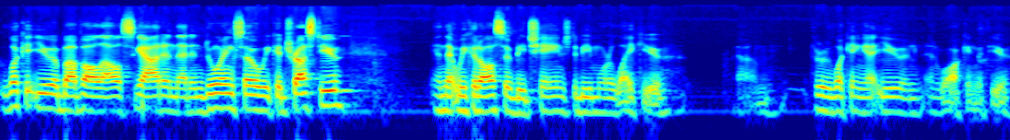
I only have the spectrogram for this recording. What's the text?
look at you above all else, God, and that in doing so we could trust you and that we could also be changed to be more like you um, through looking at you and, and walking with you.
